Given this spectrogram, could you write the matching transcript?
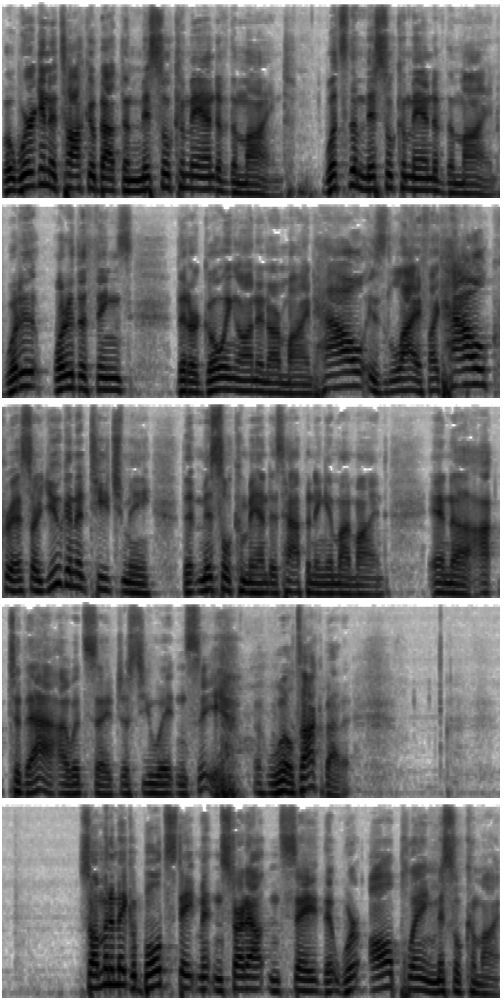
But we're going to talk about the missile command of the mind. What's the missile command of the mind? What are, what are the things that are going on in our mind? How is life? Like, how, Chris, are you going to teach me that missile command is happening in my mind? And uh, to that, I would say, just you wait and see. we'll talk about it. So I'm going to make a bold statement and start out and say that we're all playing missile command,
